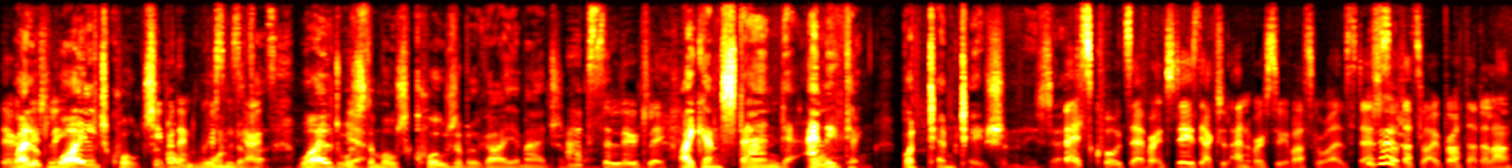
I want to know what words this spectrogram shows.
they're Well, Wilde quotes cheaper are than Christmas wonderful. cards. Wilde was Yeah. the most quotable guy imaginable. absolutely I can stand anything but temptation, he said. best quotes ever and today is the actual anniversary of Oscar Wilde's death so that's why I brought that along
